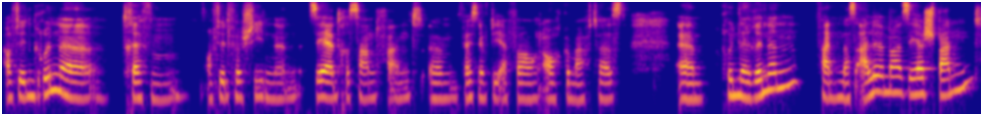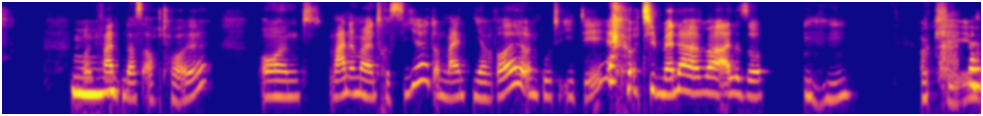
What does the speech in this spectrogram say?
auf den Gründertreffen, auf den verschiedenen, sehr interessant fand. Ähm, ich weiß nicht, ob du die Erfahrung auch gemacht hast. Ähm, Gründerinnen fanden das alle immer sehr spannend mhm. und fanden das auch toll und waren immer interessiert und meinten, jawohl, und gute Idee. Und die Männer immer alle so, mhm, okay.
